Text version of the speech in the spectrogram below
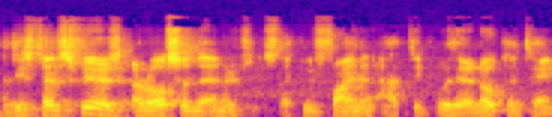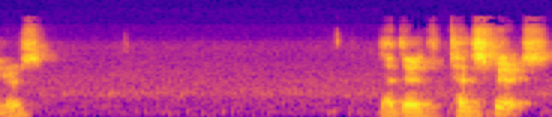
and these 10 spheres are also in the energies, like we find in Atik, where there are no containers, that there are 10 spheres.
